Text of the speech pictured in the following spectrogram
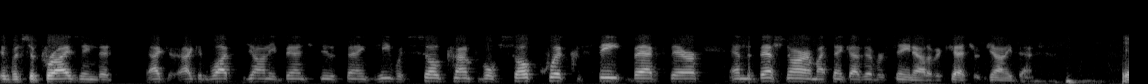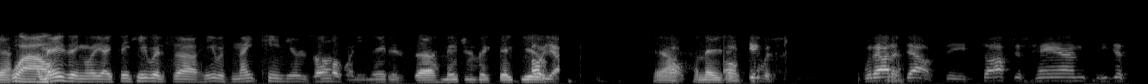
it was surprising that I, I could watch Johnny Bench do things. He was so comfortable, so quick feet back there, and the best arm I think I've ever seen out of a catcher, Johnny Bench. Yeah. Wow. Amazingly, I think he was uh, he was 19 years old when he made his uh, major league debut. Oh yeah. Yeah, oh, amazing. Oh, he was without a doubt. The softest hands. He just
